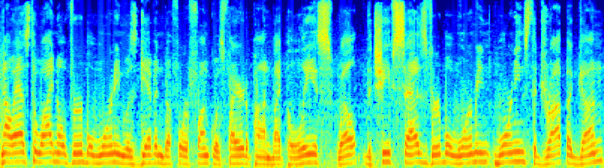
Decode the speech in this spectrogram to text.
Now, as to why no verbal warning was given before Funk was fired upon by police, well, the chief says verbal warning, warnings to drop a gun,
